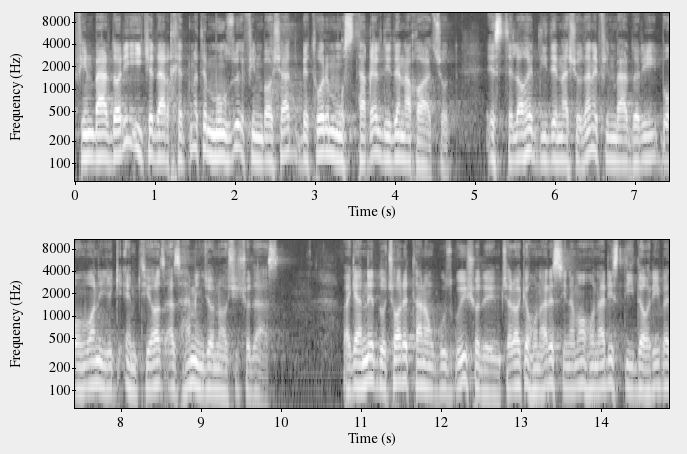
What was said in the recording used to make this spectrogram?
فیلمبرداری ای که در خدمت موضوع فیلم باشد به طور مستقل دیده نخواهد شد. اصطلاح دیده نشدن فیلمبرداری به عنوان یک امتیاز از همینجا ناشی شده است. وگرنه دچار تناقضگویی شده ایم چرا که هنر سینما هنری است دیداری و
